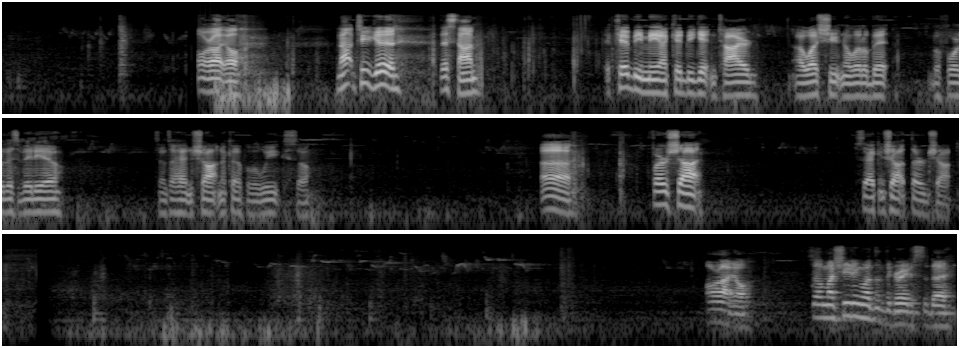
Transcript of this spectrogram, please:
All right, y'all. Not too good this time. It could be me. I could be getting tired. I was shooting a little bit before this video since I hadn't shot in a couple of weeks, so. Uh, first shot, second shot, third shot. Alright, y'all. So my shooting wasn't the greatest today,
